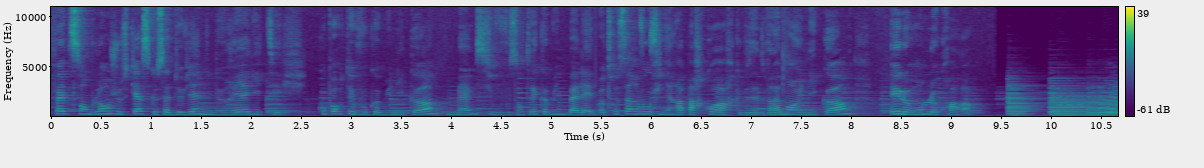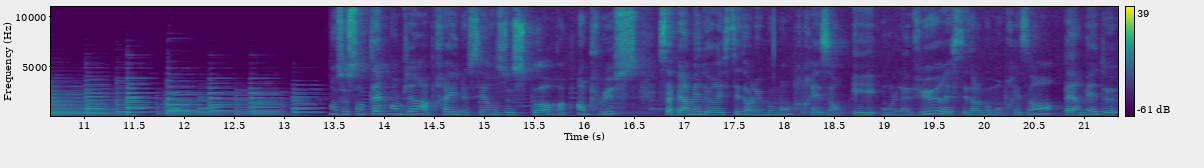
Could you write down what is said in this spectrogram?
Faites semblant jusqu'à ce que ça devienne une réalité. Comportez-vous comme une licorne, même si vous vous sentez comme une baleine. Votre cerveau finira par croire que vous êtes vraiment une licorne, et le monde le croira. On se sent tellement bien après une séance de sport. En plus, ça permet de rester dans le moment présent. Et on l'a vu, rester dans le moment présent permet de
